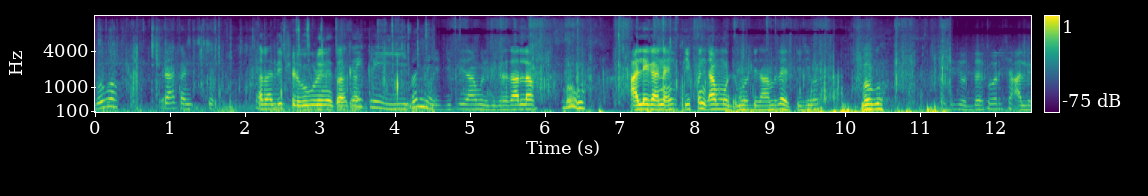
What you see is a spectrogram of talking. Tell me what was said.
बघू. रा कंटिन्यू त्याला दीप शेड बघून येतो आता. जिथली जांभळी तिकडे चालला. बघू. आले का नाही? ती पण जाम मोठी मोठी जांभळं आहेत तिची पण. बघू. दरवर्षी आलू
